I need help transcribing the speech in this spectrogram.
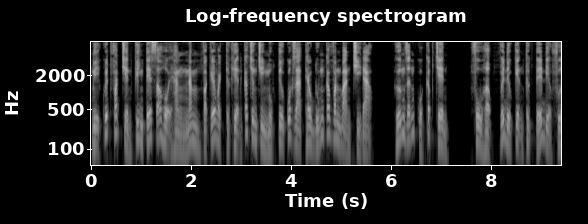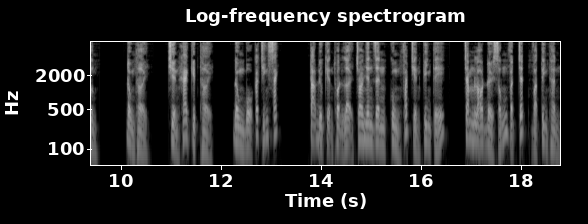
nghị quyết phát triển kinh tế xã hội hàng năm và kế hoạch thực hiện các chương trình mục tiêu quốc gia theo đúng các văn bản chỉ đạo, hướng dẫn của cấp trên, phù hợp với điều kiện thực tế địa phương. Đồng thời, triển khai kịp thời, đồng bộ các chính sách, tạo điều kiện thuận lợi cho nhân dân cùng phát triển kinh tế, chăm lo đời sống vật chất và tinh thần,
